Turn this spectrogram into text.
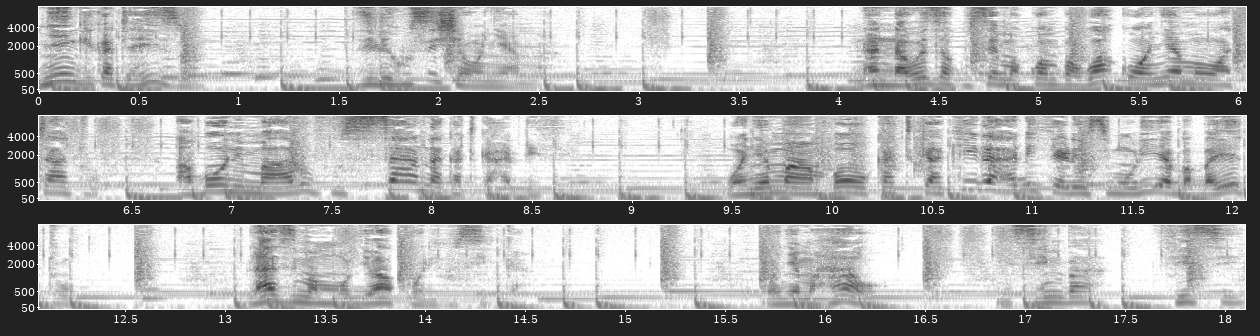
nyingi kati ya hizo zilihusisha wanyama, na ninaweza kusema kwamba wako wanyama watatu ambao ni maarufu sana katika hadithi, wanyama ambao katika kila hadithi aliyosimulia baba yetu lazima mmojawapo alihusika. Wanyama hao ni simba, fisi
